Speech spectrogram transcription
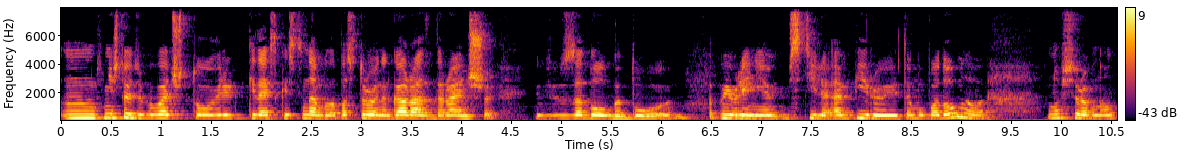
не стоит забывать, что Великая Китайская стена была построена гораздо раньше, задолго до появления стиля ампира и тому подобного, но все равно.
